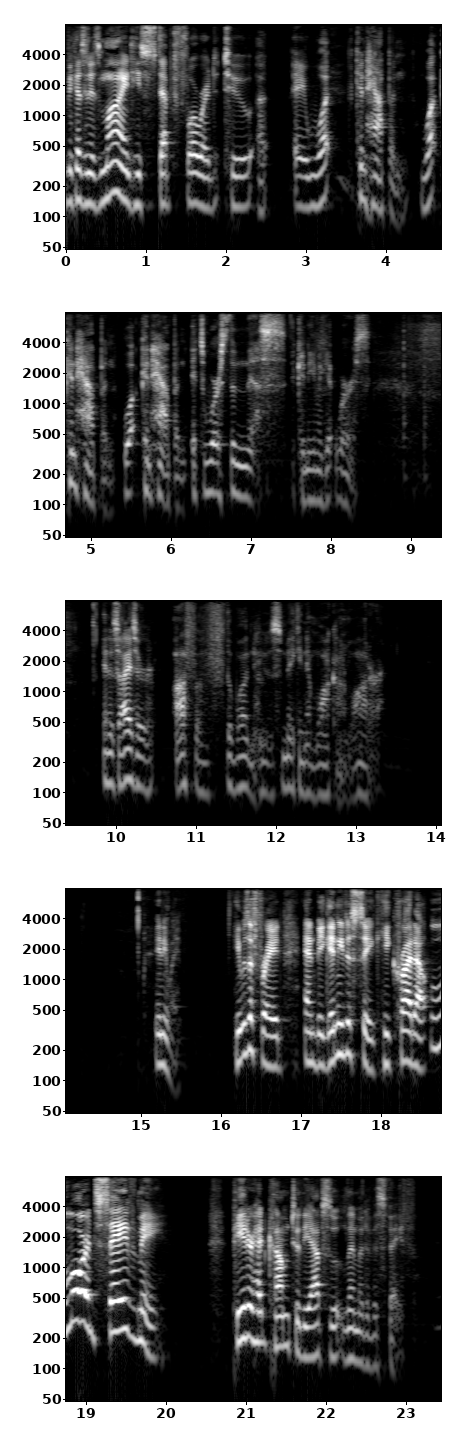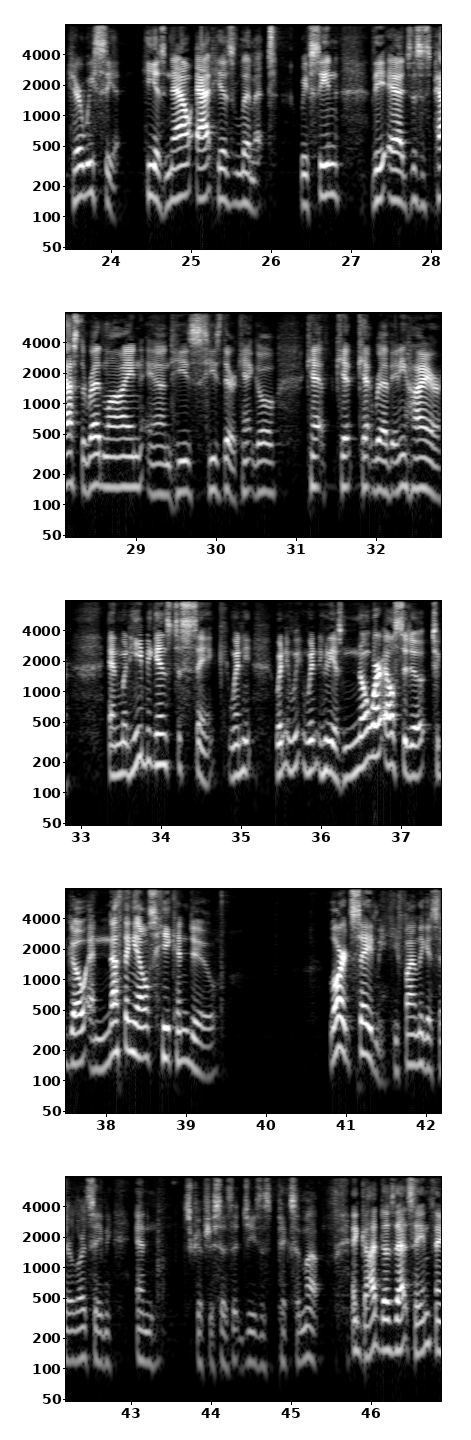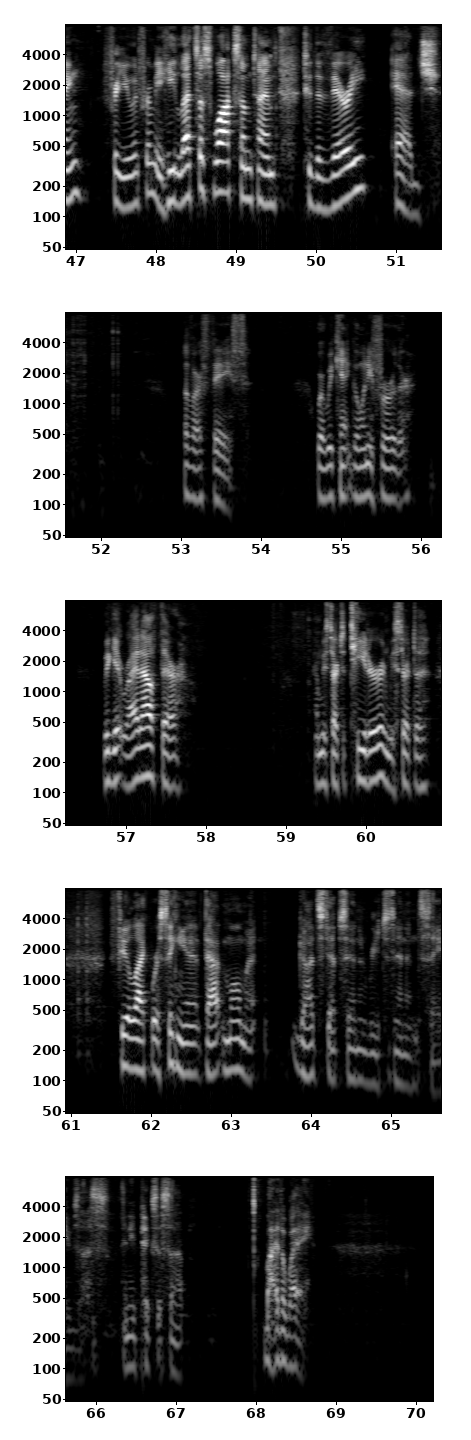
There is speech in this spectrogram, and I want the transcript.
because in his mind he stepped forward to a, a what can happen? What can happen? What can happen? It's worse than this. It can even get worse. And his eyes are off of the one who's making him walk on water. Anyway, he was afraid, and beginning to sink, he cried out, Lord, save me. Peter had come to the absolute limit of his faith. Here we see it. He is now at his limit. We've seen the edge. This is past the red line, and he's, he's there. Can't go, can't, can't, can't rev any higher. And when he begins to sink, when he, when, when, when he has nowhere else to, do, to go and nothing else he can do, Lord, save me. He finally gets there, Lord, save me. And Scripture says that Jesus picks him up. And God does that same thing for you and for me. He lets us walk sometimes to the very edge of our faith where we can't go any further. We get right out there and we start to teeter and we start to feel like we're sinking. And at that moment, God steps in and reaches in and saves us and He picks us up. By the way,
